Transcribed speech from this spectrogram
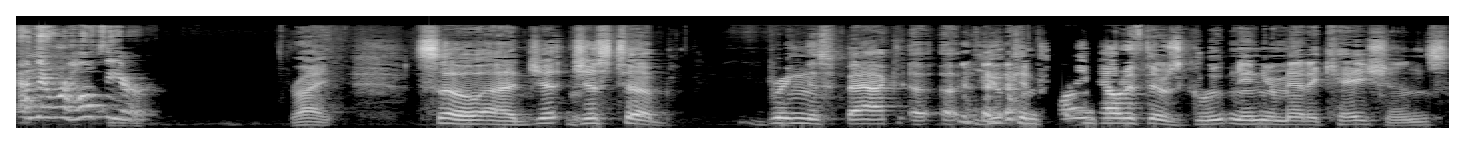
and they were healthier. right. So uh, ju- just to bring this back, uh, uh, you can find out if there's gluten in your medications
